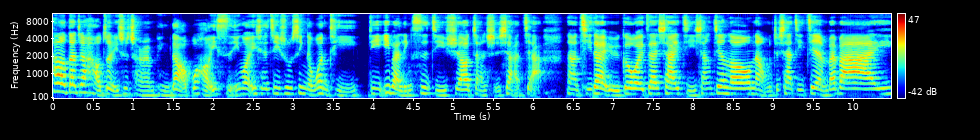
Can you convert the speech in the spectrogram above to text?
hello 大家好，这里是成人频道。不好意思，因为一些技术性的问题，第一百零四集需要暂时下架。那期待与各位在下一集相见喽。那我们就下集见，拜拜。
